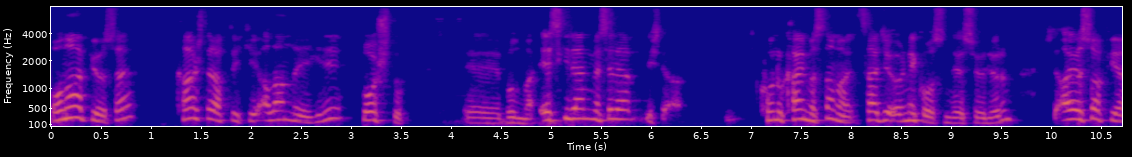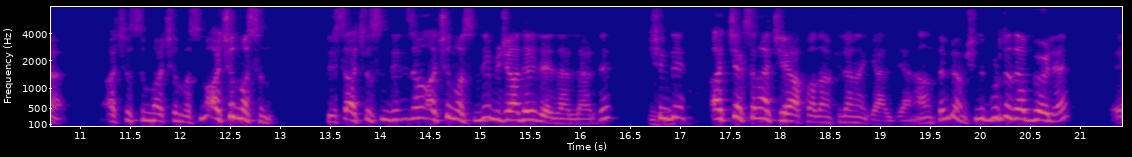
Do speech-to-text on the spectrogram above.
o ne yapıyorsa karşı taraftaki alanla ilgili boşluk e, bulma. Eskiden mesela işte konu kaymasın ama sadece örnek olsun diye söylüyorum. İşte Ayasofya açılsın mı açılmasın mı? Açılmasın. Birisi açılsın dediği zaman açılmasın diye mücadele de ederlerdi. Şimdi açacaksan aç ya falan filana geldi yani anlatabiliyor muyum? Şimdi burada da böyle e,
